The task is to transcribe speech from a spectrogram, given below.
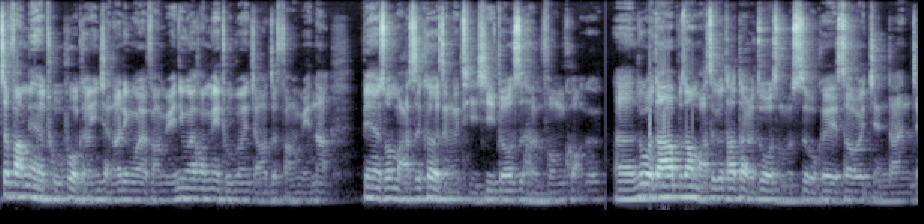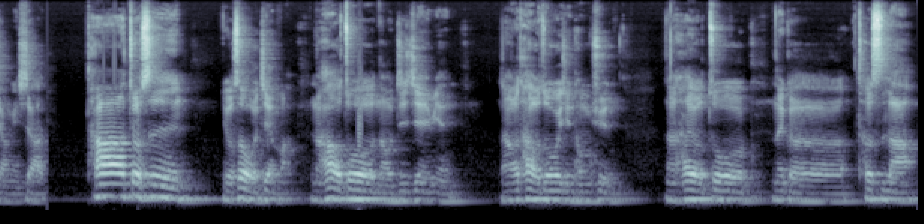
这方面的突破可能影响到另外一方面，另外一方面突破影响到这方面，那变成说马斯克整个体系都是很疯狂的。呃，如果大家不知道马斯克他到底做了什么事，我可以稍微简单讲一下，他就是有射火箭嘛，然后做脑机界面，然后他有做卫星通讯，那还有做那个特斯拉。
